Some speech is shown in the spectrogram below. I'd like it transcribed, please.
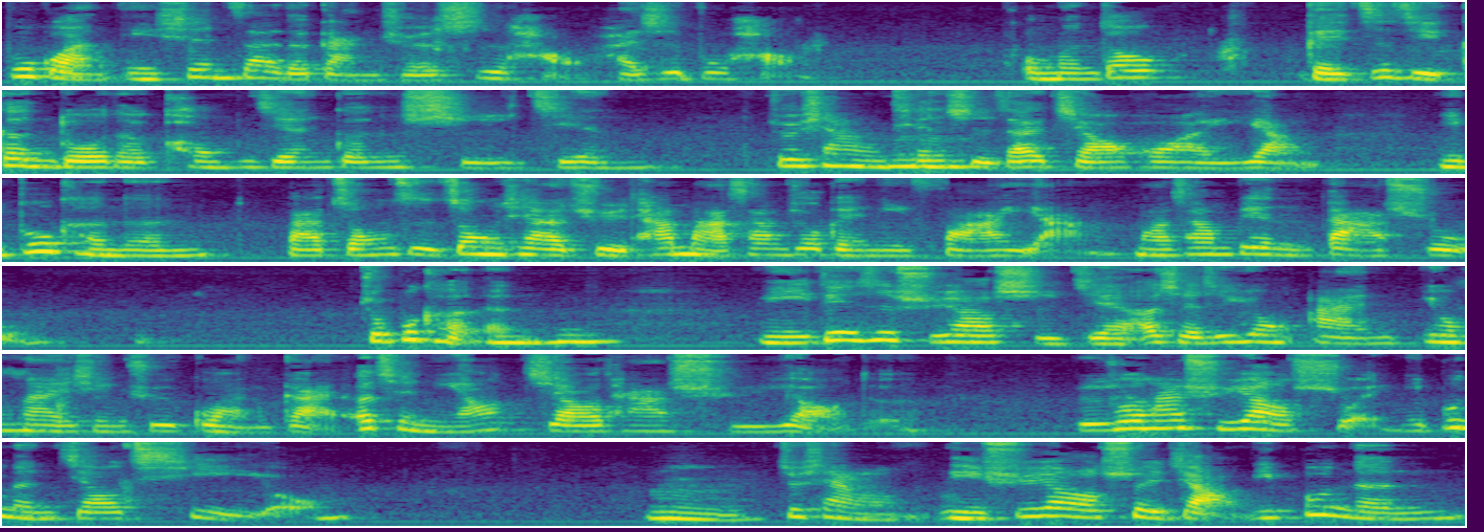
不管你现在的感觉是好还是不好，我们都给自己更多的空间跟时间。就像天使在浇花一样，你不可能把种子种下去，它马上就给你发芽，马上变大树，就不可能。你一定是需要时间，而且是用爱、用耐心去灌溉，而且你要浇它需要的。比如说，它需要水，你不能浇汽油，嗯，就像你需要睡觉，你不能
